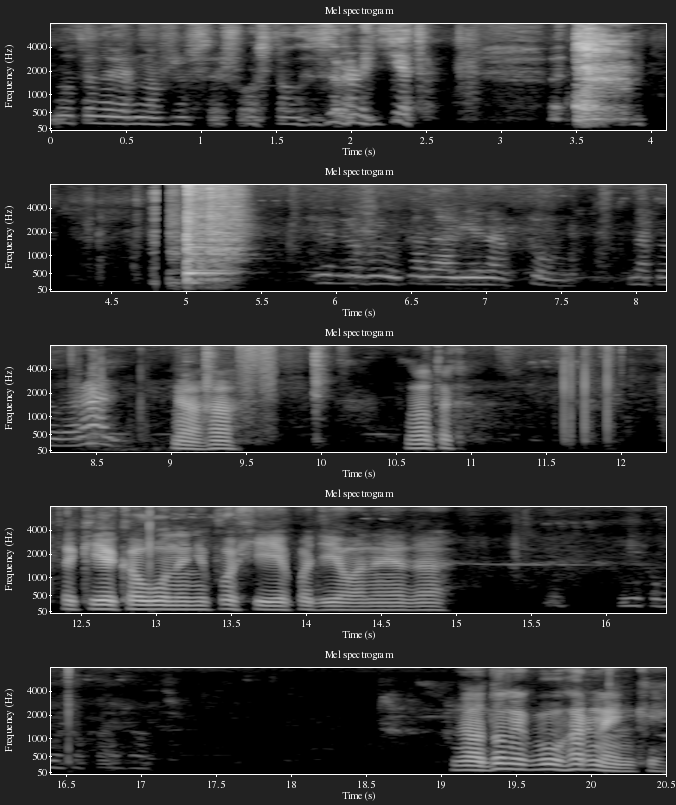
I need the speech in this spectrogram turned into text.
Ну, це, мабуть, вже все, що осталось з раритету. Він робив в каналі на в тому, на пиворані. Ага. Ну так. Такие колонны неплохие поделанные, да. Нікому ж ухажувати. Да, домик був гарненький.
